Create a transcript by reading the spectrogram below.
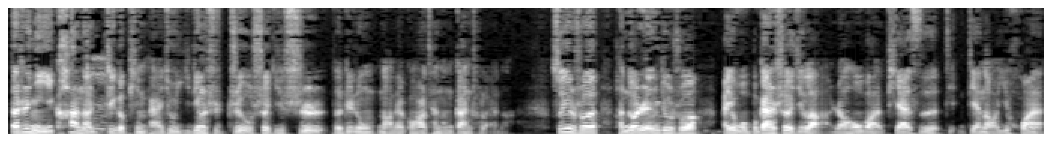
但是你一看呢，这个品牌就一定是只有设计师的这种脑袋瓜才能干出来的。所以说，很多人就是说，哎呦，我不干设计了，然后我把 PS 电电脑一换，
